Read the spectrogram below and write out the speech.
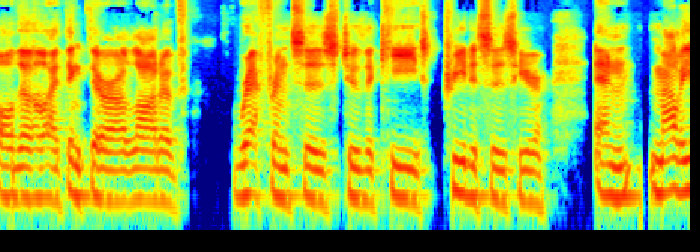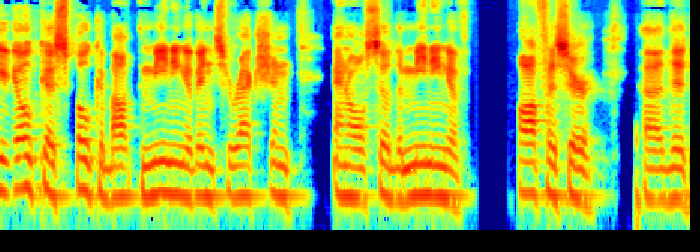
although I think there are a lot of references to the key treatises here. And Magliocca spoke about the meaning of insurrection and also the meaning of officer, uh, the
